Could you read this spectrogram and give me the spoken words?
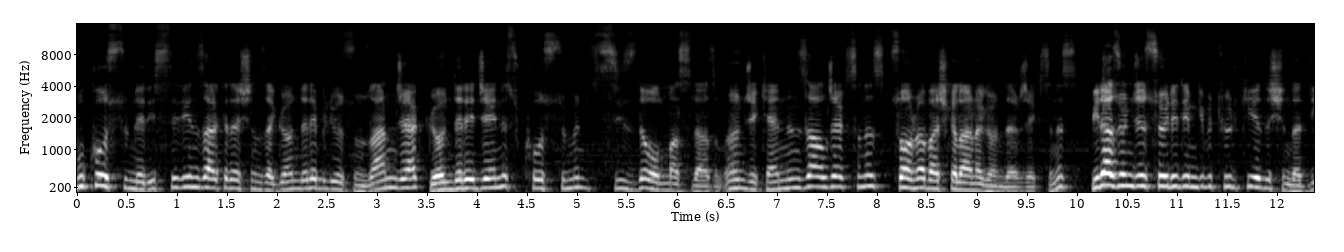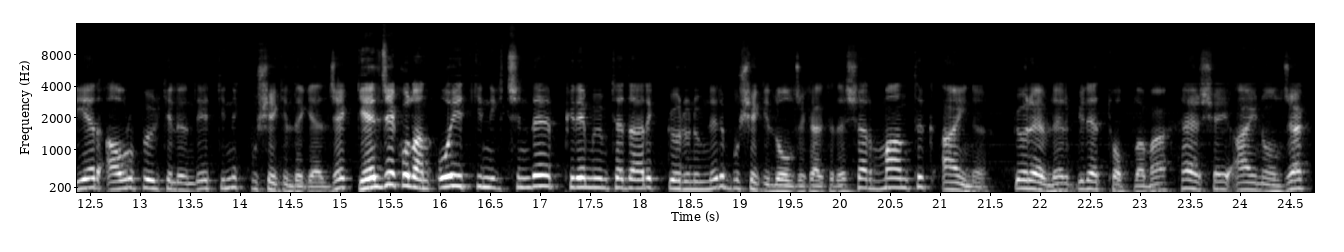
Bu kostümleri istediğiniz arkadaşınıza gönderebiliyorsunuz ancak göndereceğiniz kostümün sizde olması lazım. Önce kendinize alacaksınız sonra başkalarına göndereceksiniz. Biraz önce söylediğim gibi Türkiye dışında diğer Avrupa ülkelerinde etkinlik bu şekilde gelecek. Gelecek olan o etkinlik içinde premium tedarik görünümleri bu şekilde olacak arkadaşlar. Mantık aynı. Görevler, bilet toplama her şey aynı olacak.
